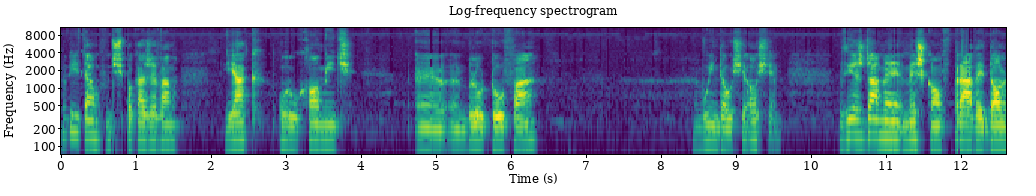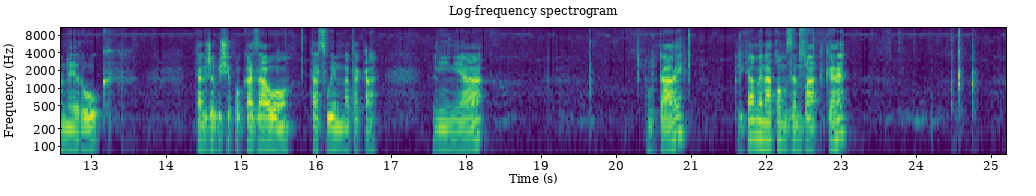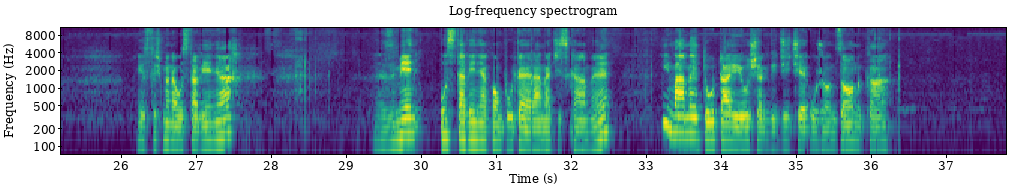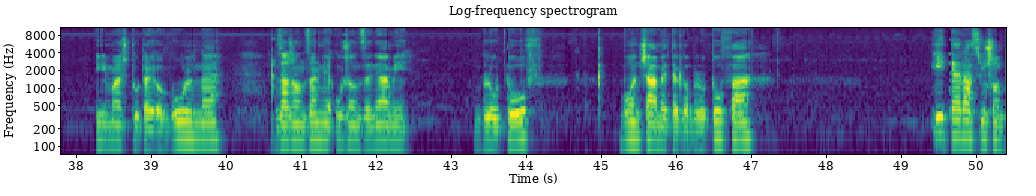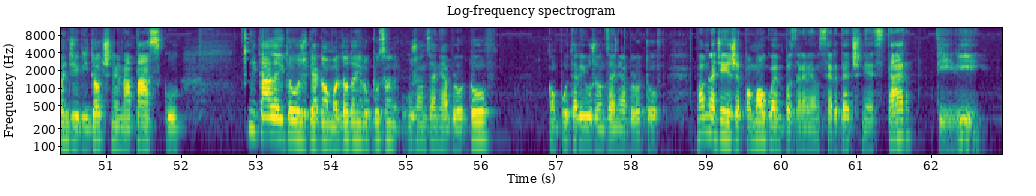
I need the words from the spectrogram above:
Witam, dziś pokażę Wam jak uruchomić e, Bluetootha w Windowsie 8. Zjeżdżamy myszką w prawy dolny róg, tak żeby się pokazało ta słynna taka linia. Tutaj. Klikamy na tą zębatkę. Jesteśmy na ustawieniach. Zmień ustawienia komputera, naciskamy. I mamy tutaj już jak widzicie urządzonka. I masz tutaj ogólne zarządzanie urządzeniami Bluetooth. Włączamy tego Bluetootha. I teraz już on będzie widoczny na pasku. I dalej to już wiadomo dodaj lub usuń urządzenia Bluetooth komputer i urządzenia Bluetooth. Mam nadzieję, że pomogłem. Pozdrawiam serdecznie. Star TV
